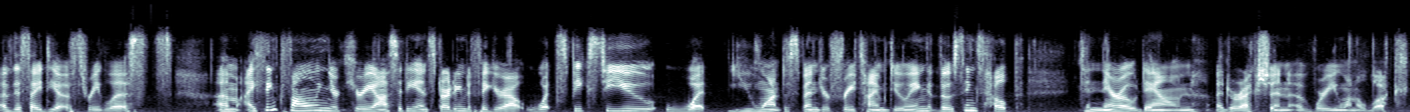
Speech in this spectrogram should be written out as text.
of this idea of three lists. Um, I think following your curiosity and starting to figure out what speaks to you, what you want to spend your free time doing, those things help to narrow down a direction of where you want to look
